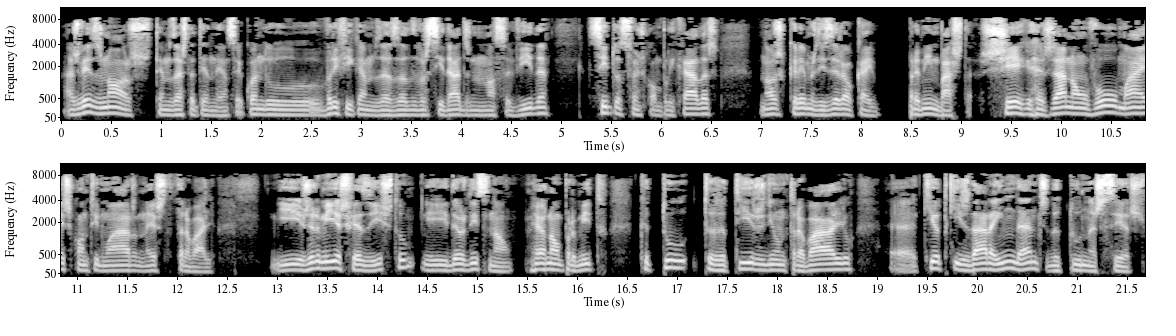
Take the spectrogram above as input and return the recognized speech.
Às vezes nós temos esta tendência, quando verificamos as adversidades na nossa vida, situações complicadas, nós queremos dizer, ok, para mim basta, chega, já não vou mais continuar neste trabalho. E Jeremias fez isto e Deus disse não, eu não permito que tu te retires de um trabalho que eu te quis dar ainda antes de tu nasceres.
